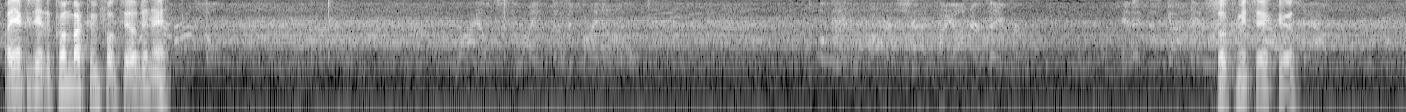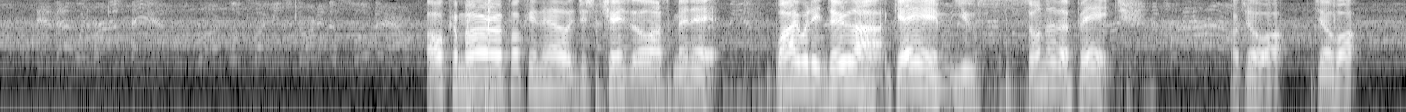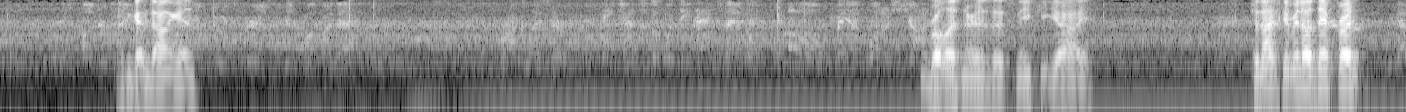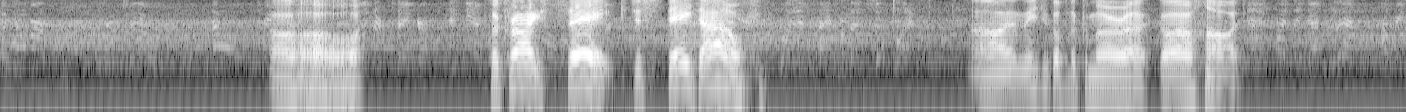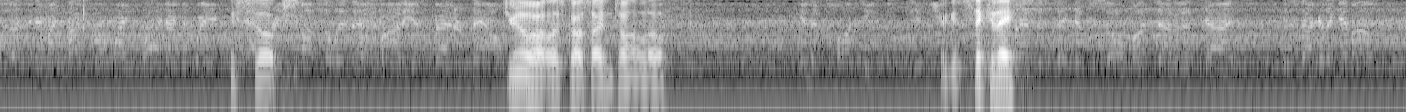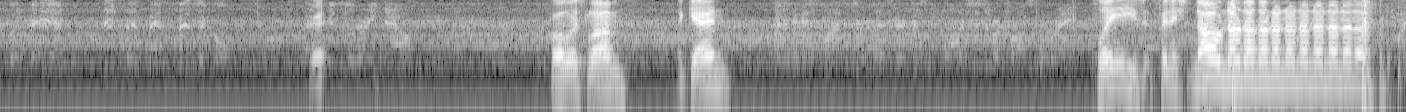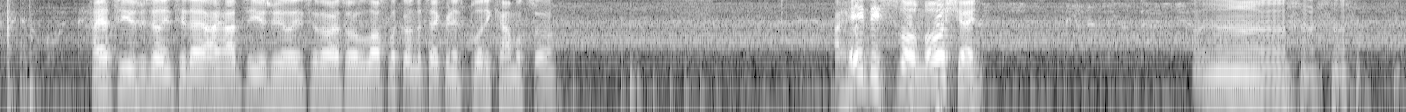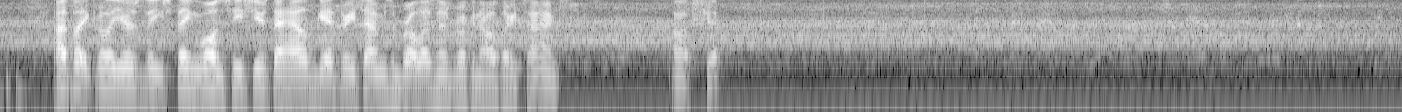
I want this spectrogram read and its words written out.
Oh, yeah, because he hit the comeback and fucked it up, didn't he? Suck me, Taker. Oh, Kimura, fucking hell, it just changed at the last minute. Why would it do that? Game, you son of a bitch. Oh, do you know what? Do you know what? I can get him down again. And Brock Lesnar is a sneaky guy. Tonight's gonna be no different. Oh. For Christ's sake, just stay down. oh, I need to go for the Kimura. God. This sucks. Do you know what? Let's go outside and taunt a little. I get sick of this. Fallaway slam. Again. Please finish. No, no, no, no, no, no, no, no, no, no, no. I had to use resiliency there. I had to use resiliency, otherwise I lost. Look at Undertaker in his bloody camel toe. I hate this slow motion. I thought he could only use each thing once. He's used the Hell's Gate three times and Brock Lesnar's broken all three times. Oh shit.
